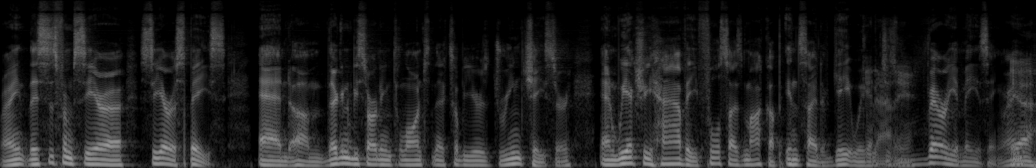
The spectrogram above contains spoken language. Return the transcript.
Right. This is from Sierra Sierra Space. And um, they're going to be starting to launch in the next couple of years Dream Chaser, and we actually have a full size mock up inside of Gateway, which is very amazing, right? Yeah.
